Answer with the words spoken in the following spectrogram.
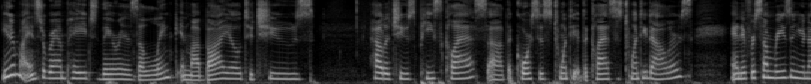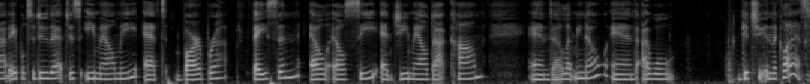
either my Instagram page. There is a link in my bio to choose how to choose peace class. Uh, the course is twenty. The class is twenty dollars. And if for some reason you're not able to do that, just email me at Barbara Faison LLC at gmail.com and uh, let me know, and I will get you in the class.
